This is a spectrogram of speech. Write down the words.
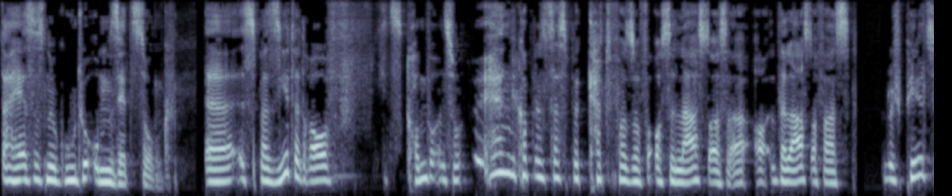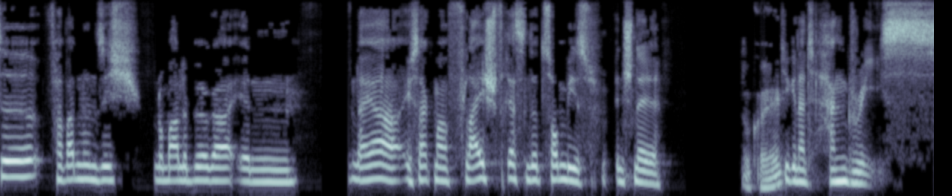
daher ist es eine gute Umsetzung. Äh, es basiert darauf, jetzt kommen wir uns so, irgendwie kommt uns das bekannt vor, so aus The Last of, uh, The Last of Us. Durch Pilze verwandeln sich normale Bürger in, naja, ich sag mal, fleischfressende Zombies in schnell. Okay. Die genannt Hungries.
